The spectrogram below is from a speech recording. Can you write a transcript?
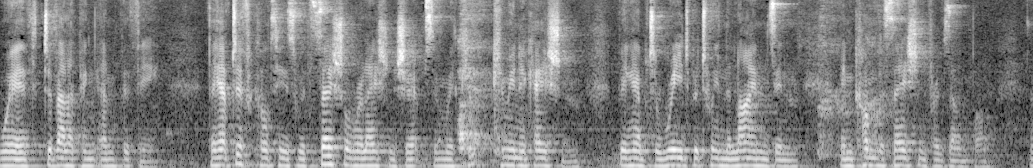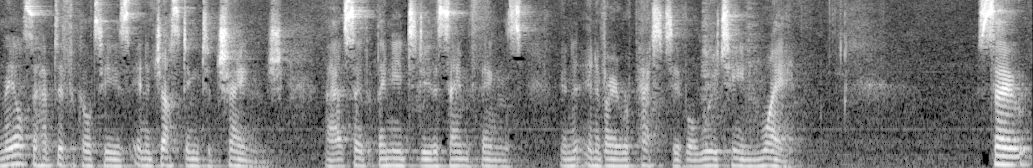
with developing empathy. They have difficulties with social relationships and with communication, being able to read between the lines in, in conversation, for example. And they also have difficulties in adjusting to change, uh, so that they need to do the same things in, in a very repetitive or routine way. So,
